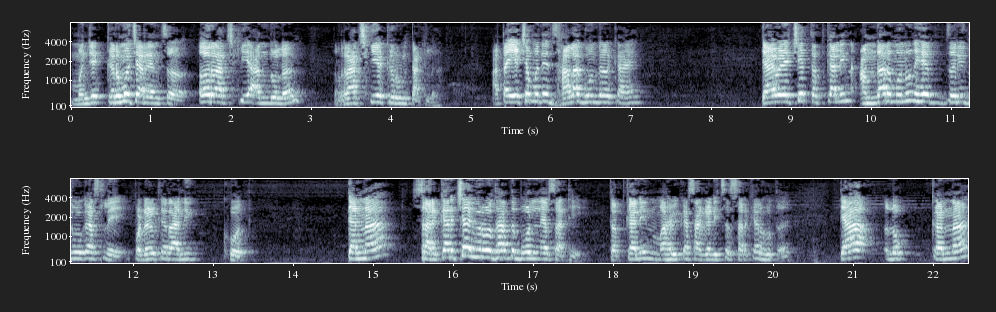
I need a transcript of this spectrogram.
म्हणजे कर्मचाऱ्यांचं अराजकीय आंदोलन राजकीय करून टाकलं. आता याच्यामध्ये झाला गोंधळ काय? त्यावेळेचे तत्कालीन आमदार म्हणून हे जरी दोघ असले पडळकर आणि खोत त्यांना सरकारच्या विरोधात बोलण्यासाठी तत्कालीन महाविकास आघाडीचं सरकार होतं. त्या लोकांना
